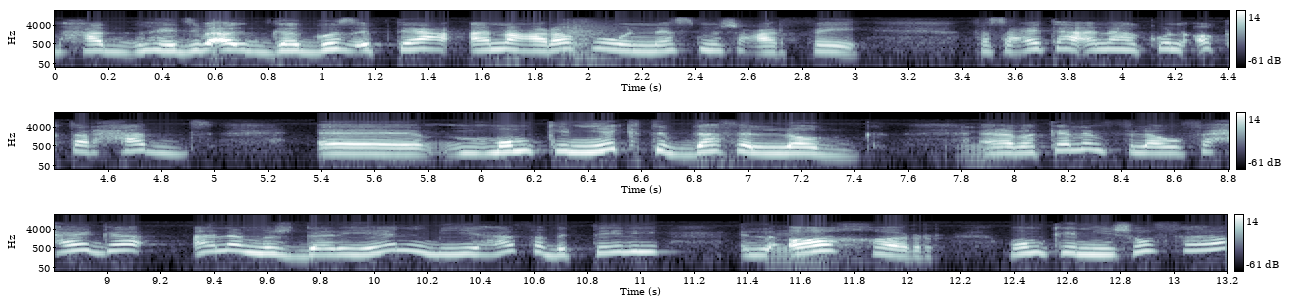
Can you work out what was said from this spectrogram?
محد هي دي بقى الجزء بتاع أنا اعرفه والناس مش عارفاه. فساعتها أنا هكون أكتر حد آه، ممكن يكتب ده في ال log. أنا بتكلم في لو في حاجة أنا مش دريان بيها فبالتالي الآخر ممكن يشوفها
